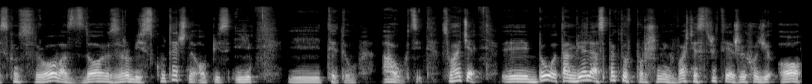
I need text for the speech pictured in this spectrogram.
skonstruować, zdo, zrobić skuteczny opis i, i tytuł aukcji. Słuchajcie, y, było tam wiele aspektów poruszonych właśnie stricte, jeżeli chodzi o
